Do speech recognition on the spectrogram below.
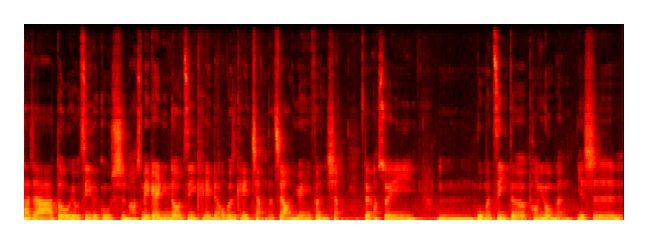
大家都有自己的故事嘛，每个人一定都有自己可以聊或是可以讲的，只要你愿意分享，对啊，所以嗯，我们自己的朋友们也是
